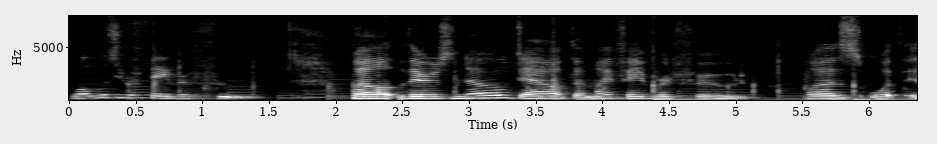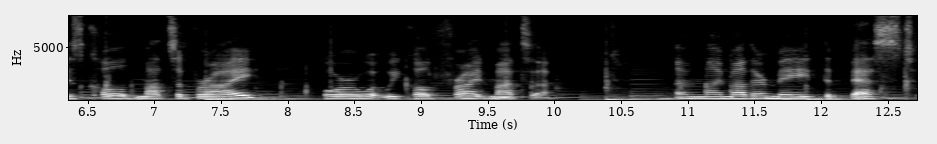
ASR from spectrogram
what was your favorite food? Well, there's no doubt that my favorite food was what is called matzah brei, or what we called fried matzah. And my mother made the best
